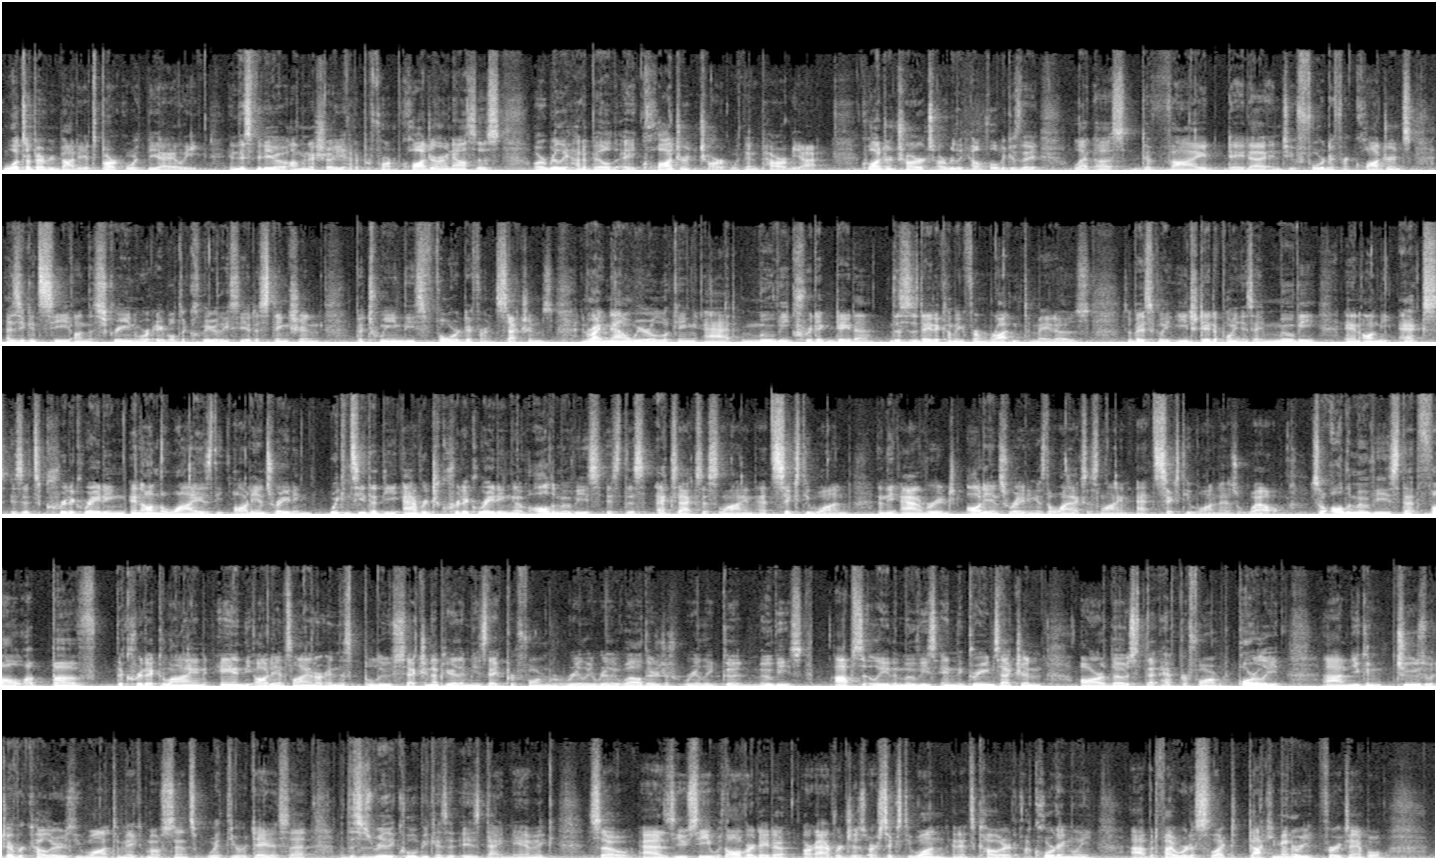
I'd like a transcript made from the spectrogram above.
What's up everybody, it's Parker with BI Elite. In this video, I'm going to show you how to perform quadrant analysis, or really how to build a quadrant chart within Power BI. Quadrant charts are really helpful because they let us divide data into four different quadrants. As you can see on the screen, we're able to clearly see a distinction between these four different sections. And right now we are looking at movie critic data. This is data coming from Rotten Tomatoes. So basically each data point is a movie and on the X is its critic rating and on the Y is the audience rating. We can see that the average critic rating of all the movies is this X-axis line at 61 and the average audience rating is the Y-axis line at 61 as well. So all the movies that fall above the critic line and the audience line are in this blue section up here. That means they performed really, really well. They're just really good movies. Oppositely, the movies in the green section are those that have performed poorly. Um, you can choose whichever colors you want to make most sense with your data set, but this is really cool because it is dynamic. So as you see with all of our data, our averages are 61 and it's colored accordingly. Uh, but if I were to select documentary, for example,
